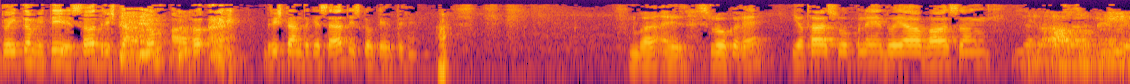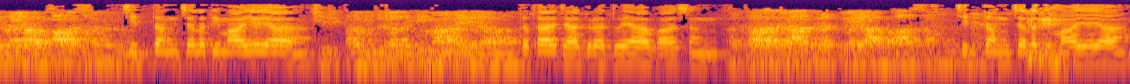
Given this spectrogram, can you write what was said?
द्वैतम इति सदृष्टान्तम आह दृष्टांत के साथ इसको कहते हैं। श्लोक है यथा स्वप्ने द्वयाभासं। चित्तं चलति मायया। तथा जाग्रद्वयाभासं। चित्तं चलति मायया।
